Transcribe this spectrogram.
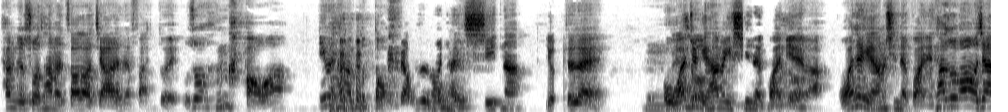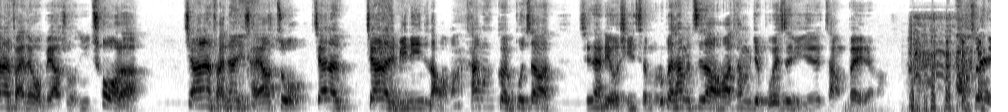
他们就说他们遭到家人的反对，我说很好啊。因为他们不懂，表示这东西很新呐、啊，对不对？嗯、我完全给他们一个新的观念了，我完全给他们新的观念。他说：“哦，我家人反对我不要做，你错了，家人反对你才要做。家人家人比你老嘛，他们根本不知道现在流行什么。如果他们知道的话，他们就不会是你的长辈了嘛。啊、所以，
